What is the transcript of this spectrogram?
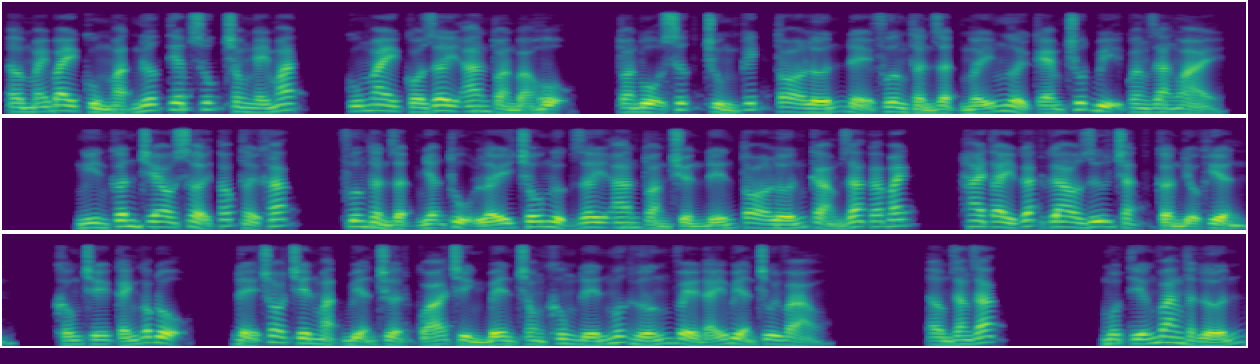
Ở máy bay cùng mặt nước tiếp xúc trong nháy mắt, cũng may có dây an toàn bảo hộ, toàn bộ sức trùng kích to lớn để phương thần giật mấy người kém chút bị quăng ra ngoài. Nghìn cân treo sợi tóc thời khắc, phương thần giật nhận thụ lấy chỗ ngực dây an toàn truyền đến to lớn cảm giác áp bách, hai tay gắt gao giữ chặt cần điều khiển, khống chế cánh góc độ, để cho trên mặt biển trượt quá trình bên trong không đến mức hướng về đáy biển chui vào. Ẩm giang rắc. Một tiếng vang thật lớn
